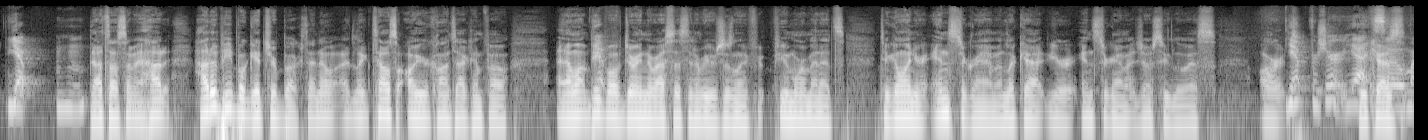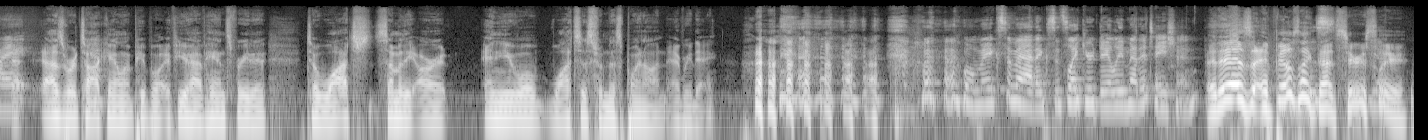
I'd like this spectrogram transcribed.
yep mm-hmm. That's awesome. And How how do people get your books? I know, like, tell us all your contact info, and I want Yep. people during the rest of this interview, which is only a f- few more minutes, to go on your Instagram and look at your Instagram at Josie Lewis Art. yep for sure yeah Because so my as we're talking, I want people, if you have hands free, to to watch some of the art, and you will watch this from this point on every day. we'll make some addicts. It's like your daily meditation. It is. It feels like that. Seriously.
